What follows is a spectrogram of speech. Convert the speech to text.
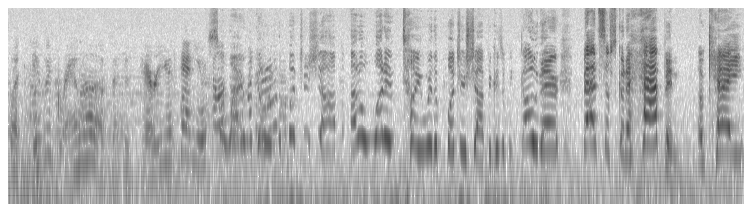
But isn't Grandma a vegetarian? Can you tell So us why are we going to the butcher shop? I don't want to tell you where the butcher shop because if we go there, bad stuff's gonna happen. Okay?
